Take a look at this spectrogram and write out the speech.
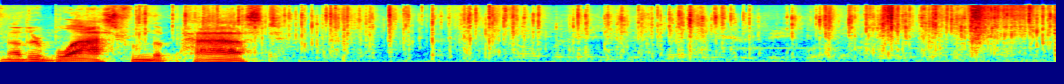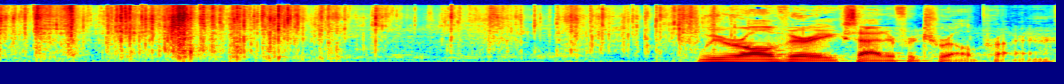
Another blast from the past. We were all very excited for Terrelle Pryor.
